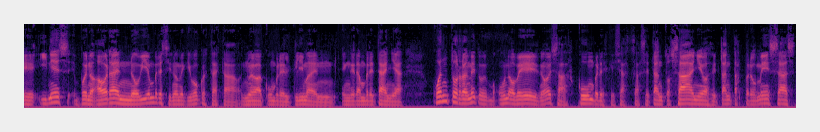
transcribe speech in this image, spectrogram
Eh, Inés, bueno, ahora en noviembre, si no me equivoco, está esta nueva cumbre del clima en, Gran Bretaña. ¿Cuánto realmente uno ve ¿no? esas cumbres que ya hace tantos años, de tantas promesas?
